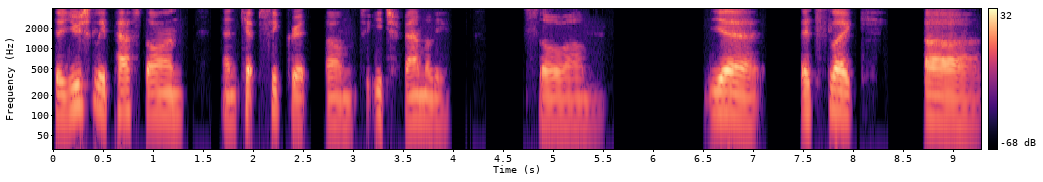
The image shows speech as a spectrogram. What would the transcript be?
they're usually passed on and kept secret um, to each family. So um, yeah, it's like uh,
